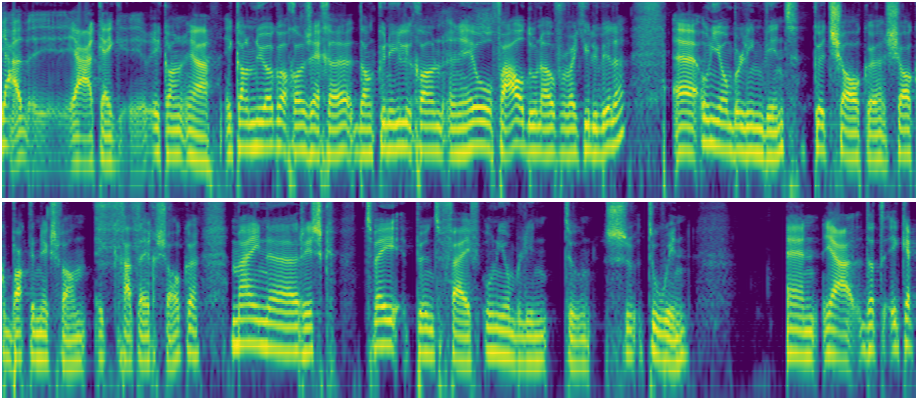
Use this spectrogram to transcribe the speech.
ja, eh, ja, kijk, ik kan, ja, ik kan hem nu ook wel gewoon zeggen. Dan kunnen jullie gewoon een heel verhaal doen over wat jullie willen. Eh, Union Berlin wint. Kut Schalke. Schalke bakt er niks van. Ik ga tegen Schalke. Mijn eh, risk 2.5 Union Berlin to, to win. En ja, dat, ik heb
